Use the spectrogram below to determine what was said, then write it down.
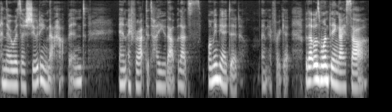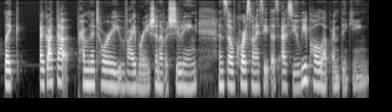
and there was a shooting that happened. And I forgot to tell you that, but that's, well, maybe I did and I forget. But that was one thing I saw. Like, I got that premonitory vibration of a shooting. And so, of course, when I see this SUV pull up, I'm thinking,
